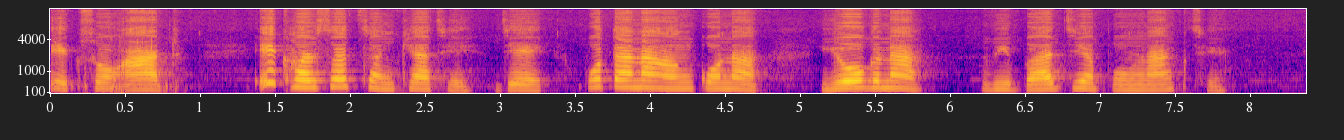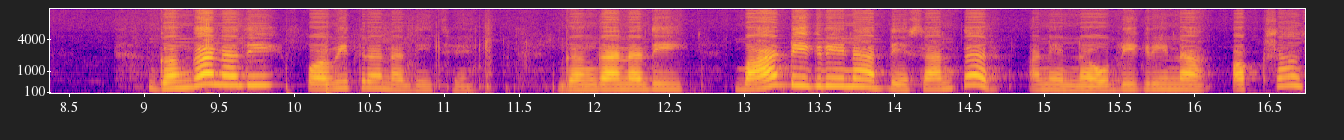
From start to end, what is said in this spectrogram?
એકસો આઠ. એક હર્ષદ સંખ્યા છે જે પોતાના અંકોના યોગના વિભાજ્ય પૂર્ણાંક છે. ગંગા નદી પવિત્ર નદી છે. ગંગા નદી બાર ડિગ્રીના દેશાંતર અને નવ ડિગ્રીના અક્ષાંશ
